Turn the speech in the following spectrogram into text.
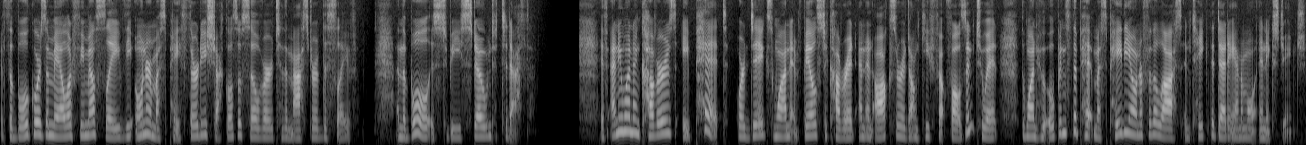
If the bull gores a male or female slave, the owner must pay 30 shekels of silver to the master of the slave and the bull is to be stoned to death. If anyone uncovers a pit or digs one and fails to cover it, and an ox or a donkey f- falls into it, the one who opens the pit must pay the owner for the loss and take the dead animal in exchange.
